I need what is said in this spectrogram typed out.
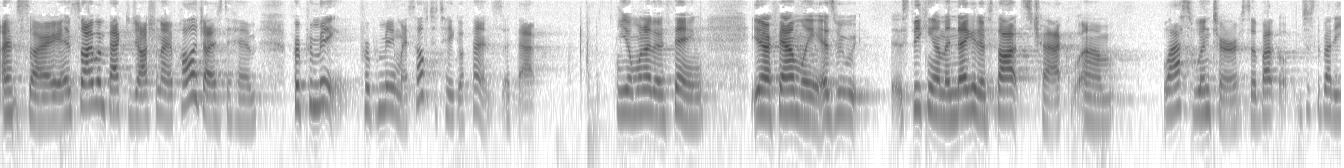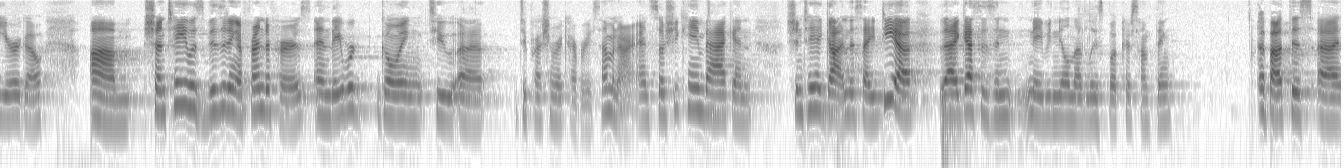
I'm sorry. And so I went back to Josh and I apologized to him for permitting, for permitting myself to take offense at that. You know, one other thing in our family, as we were speaking on the negative thoughts track, um, last winter, so about just about a year ago, um, Shantae was visiting a friend of hers, and they were going to a depression recovery seminar. And so she came back, and Shantae had gotten this idea that I guess is in maybe Neil Nedley's book or something about this uh,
